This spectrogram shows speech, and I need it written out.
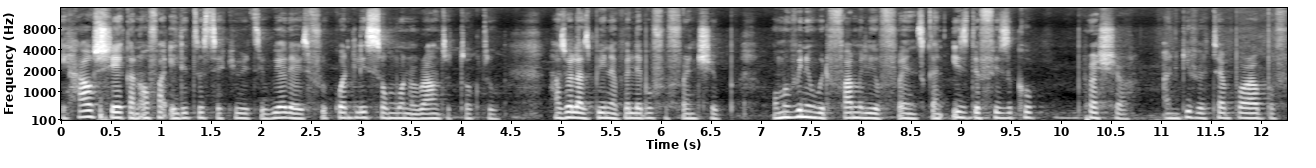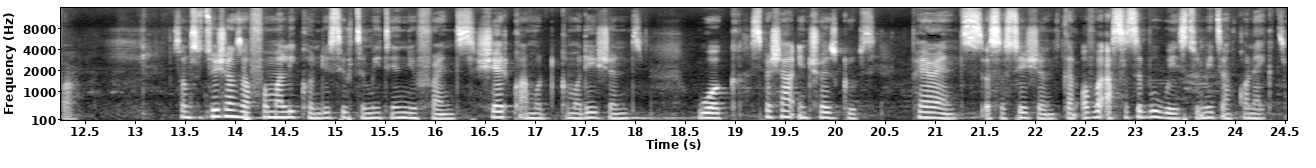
A house share can offer a little security where there is frequently someone around to talk to, as well as being available for friendship or moving in with family or friends can ease the physical pressure and give a temporal buffer. Some situations are formally conducive to meeting new friends, shared accommodations, work, special interest groups, parents, associations can offer accessible ways to meet and connect.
